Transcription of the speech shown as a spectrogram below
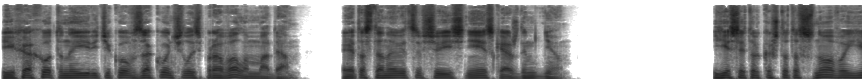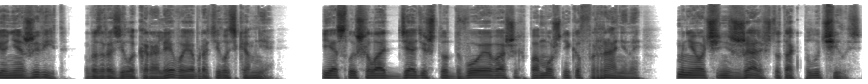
Их охота на еретиков закончилась провалом, мадам. Это становится все яснее с каждым днем. «Если только что-то снова ее не оживит», — возразила королева и обратилась ко мне. «Я слышала от дяди, что двое ваших помощников ранены. Мне очень жаль, что так получилось.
